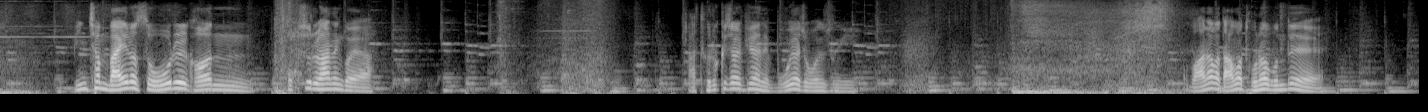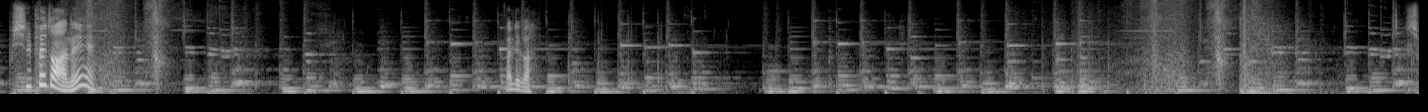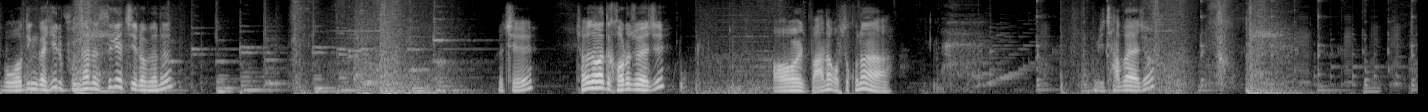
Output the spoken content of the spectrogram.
민첩 마이너스 5를 건 복수를 하는 거야. 아 더럽게 잘 피하네. 뭐야 저 원숭이. 만화가 남아 도나 본데 실패도 안 해? 빨리 가. 그렇지 뭐 어딘가 힐 분산을 쓰겠지 이러면은? 그렇지. 저 녀석한테 걸어줘야지 어 만화가 없었구나. 이제 잡아야죠?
